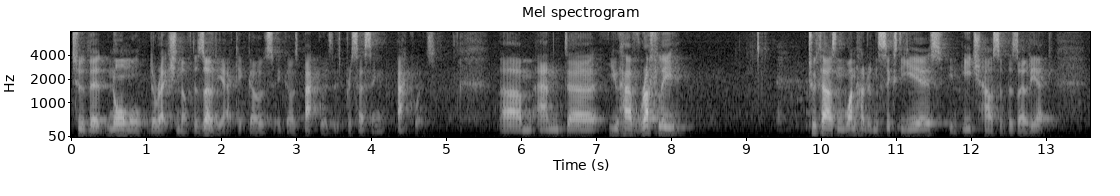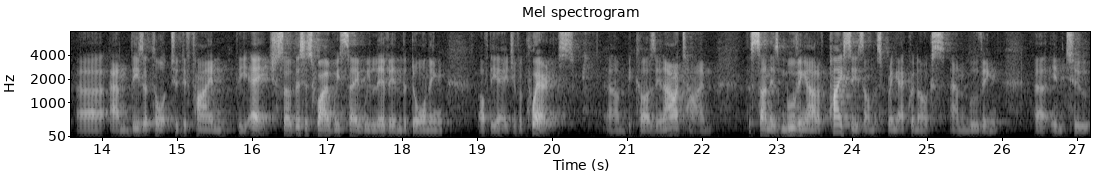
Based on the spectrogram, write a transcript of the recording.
to the normal direction of the zodiac. It goes, it goes backwards, it's precessing backwards. Um, and uh, you have roughly 2,160 years in each house of the zodiac, uh, and these are thought to define the age. So this is why we say we live in the dawning of the age of Aquarius, um, because in our time, the sun is moving out of Pisces on the spring equinox and moving uh, into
